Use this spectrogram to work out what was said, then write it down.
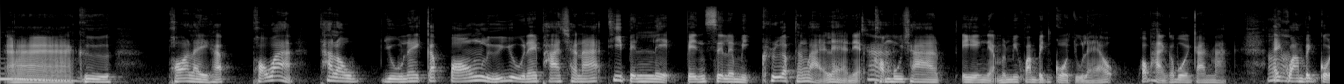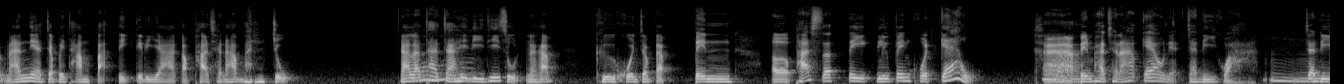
มอ่า คือเพราะอะไรครับ เพราะว่าถ้าเราอยู่ในกระป๋องหรืออยู่ในภาชนะที่เป็นเหล็กเป็นเซรามิกเคลือบทั้งหลายแหล่เนี่ยค่ะคอมบูชาเองเนี่ยมันมีความเป็นกรดอยู่แล้ว เพราะผ่านกระบวนการหมักอ่าไอ้ความเป็นกรดนั้นเนี่ยจะไปทำปฏิกิริยากับภาชนะบรรจุนะแล้วถ้าจะให้ดีที่สุดนะครับ คือควรจะแบบเป็นเอ่อพลาสติกหรือเป็นขวดแก้วค่ะอ่าเป็นภาชนะแก้วเนี่ยจะดีกว่าอืมจะดี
